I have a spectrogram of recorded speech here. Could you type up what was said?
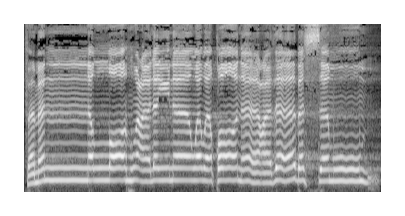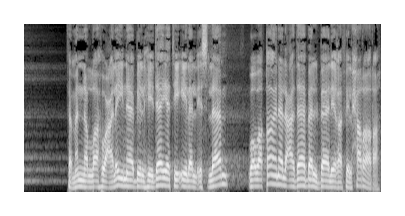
فمن الله علينا ووقانا عذاب السموم. فمن الله علينا بالهداية إلى الإسلام ووقانا العذاب البالغ في الحرارة.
